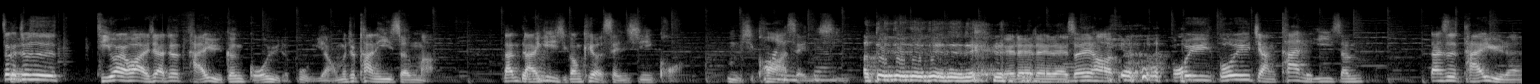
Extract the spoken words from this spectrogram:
这个就是题外话一下，就是台语跟国语的不一样。我们就看医生嘛，但台语是讲 Q 神仙看，不是看神仙啊。对对对对对对对对对对，所以哈，国语国语讲看医生。但是台语呢，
